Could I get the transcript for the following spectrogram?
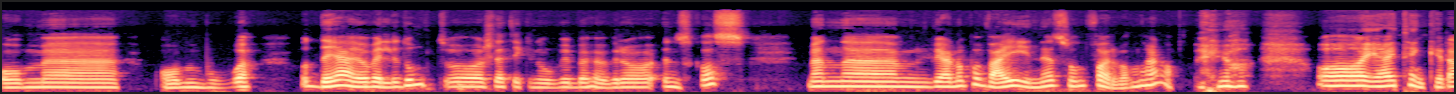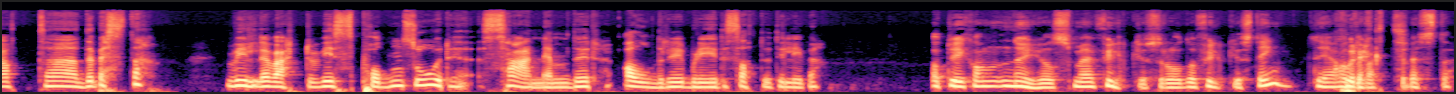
om, om boet. Og det er jo veldig dumt, og slett ikke noe vi behøver å ønske oss. Men uh, vi er nå på vei inn i et sånt farvann her, da. Ja, og jeg tenker at eh, det beste ville vært hvis poddens ord, særnemnder, aldri blir satt ut i livet. At vi kan nøye oss med fylkesråd og fylkesting, det hadde Korrekt. vært det beste.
